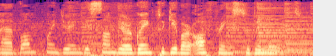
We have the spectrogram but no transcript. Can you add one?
At one point during this song, we are going to give our offerings to the Lord.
